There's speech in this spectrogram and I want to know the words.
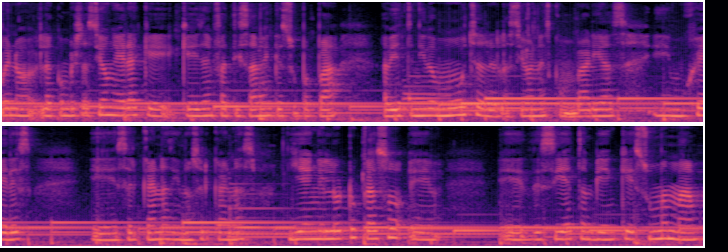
bueno, la conversación era que, ella enfatizaba en que su papá había tenido muchas relaciones con varias eh, mujeres eh, cercanas y no cercanas. Y en el otro caso eh, decía también que su mamá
